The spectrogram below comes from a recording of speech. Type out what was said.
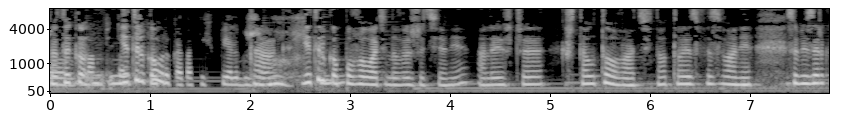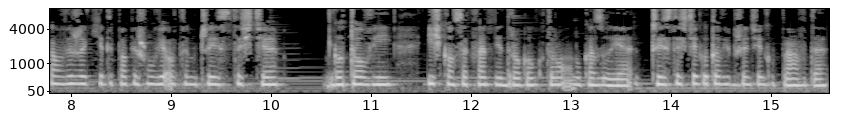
Dlatego mam nie tylko- takich Tak, pielgrzymów. nie tylko powołać nowe życie, nie? Ale jeszcze kształtować. No to jest wyzwanie. Sobie zerkam wyżej, kiedy papież mówi o tym, czy jesteście gotowi iść konsekwentnie drogą, którą on ukazuje. Czy jesteście gotowi przyjąć jego prawdę?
